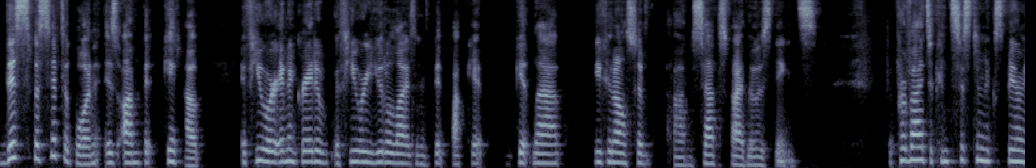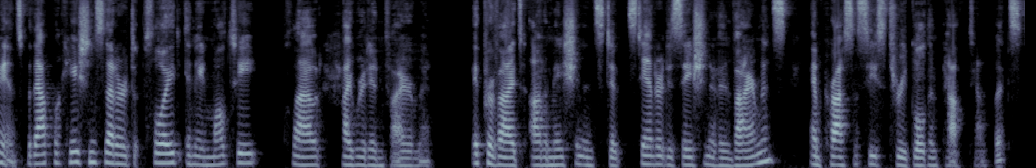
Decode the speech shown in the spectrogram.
this specific one is on GitHub. If you are integrated, if you are utilizing Bitbucket, GitLab, you can also um, satisfy those needs. It provides a consistent experience with applications that are deployed in a multi-cloud hybrid environment. It provides automation and st standardization of environments and processes through Golden Path templates,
